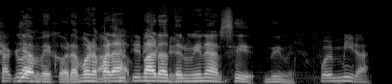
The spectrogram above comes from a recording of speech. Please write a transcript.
ya, ya mejoran. Bueno, para, para terminar, sí, dime. Pues mira,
